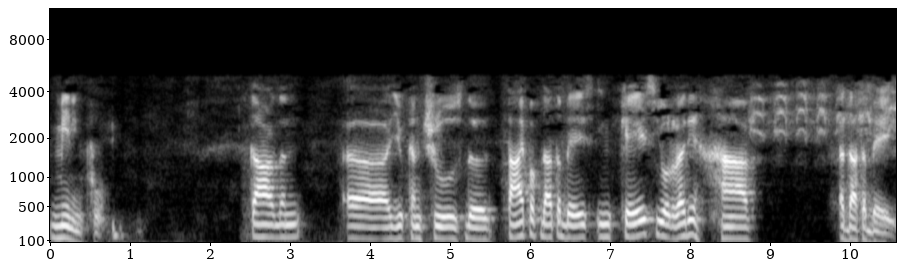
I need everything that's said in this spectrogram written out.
meaningful. Garden, uh, you can choose the type of database in case you already have a database.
